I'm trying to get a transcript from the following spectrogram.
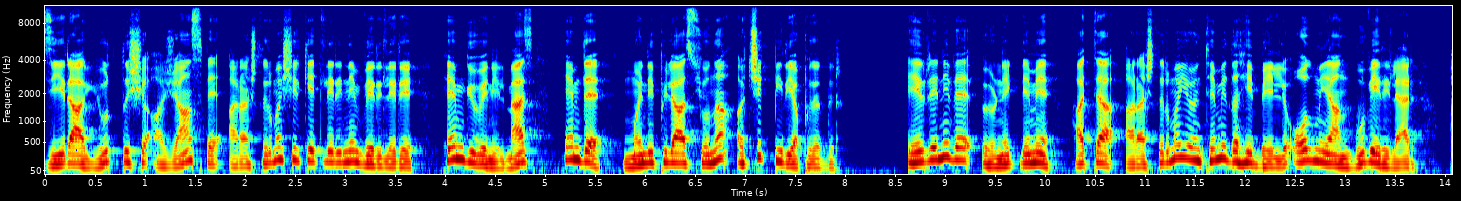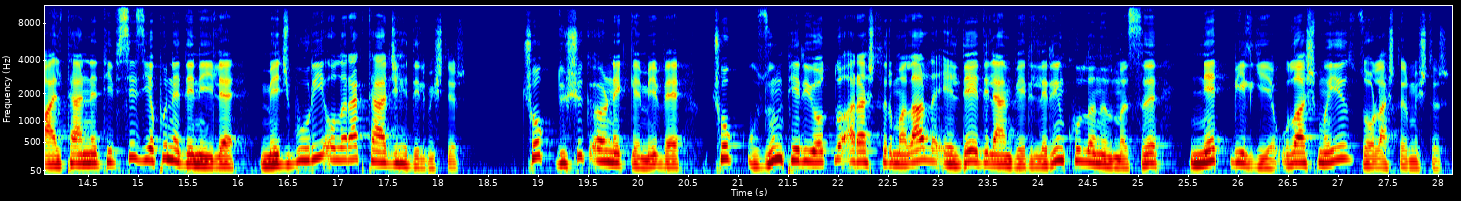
Zira yurt dışı ajans ve araştırma şirketlerinin verileri hem güvenilmez hem de manipülasyona açık bir yapıdadır. Evreni ve örneklemi hatta araştırma yöntemi dahi belli olmayan bu veriler alternatifsiz yapı nedeniyle mecburi olarak tercih edilmiştir. Çok düşük örneklemi ve çok uzun periyotlu araştırmalarla elde edilen verilerin kullanılması net bilgiye ulaşmayı zorlaştırmıştır.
